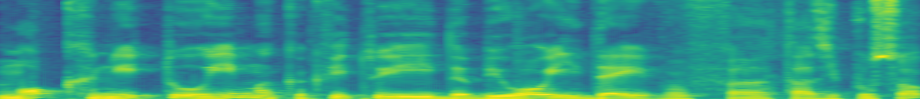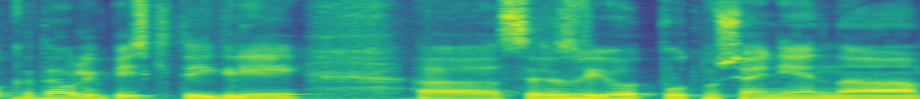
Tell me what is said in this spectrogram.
МОК, нито има каквито и да било идеи в тази посока. Да, Олимпийските игри се развиват по отношение на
